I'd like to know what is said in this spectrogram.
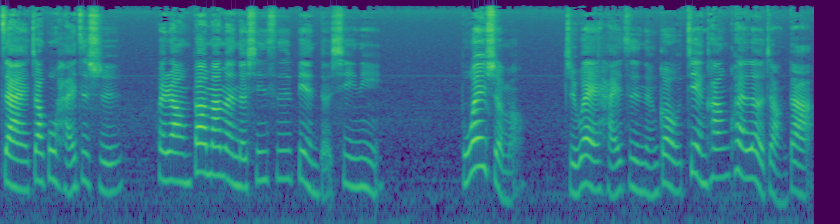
在照顾孩子时，会让爸妈们的心思变得细腻，不为什么，只为孩子能够健康快乐长大。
